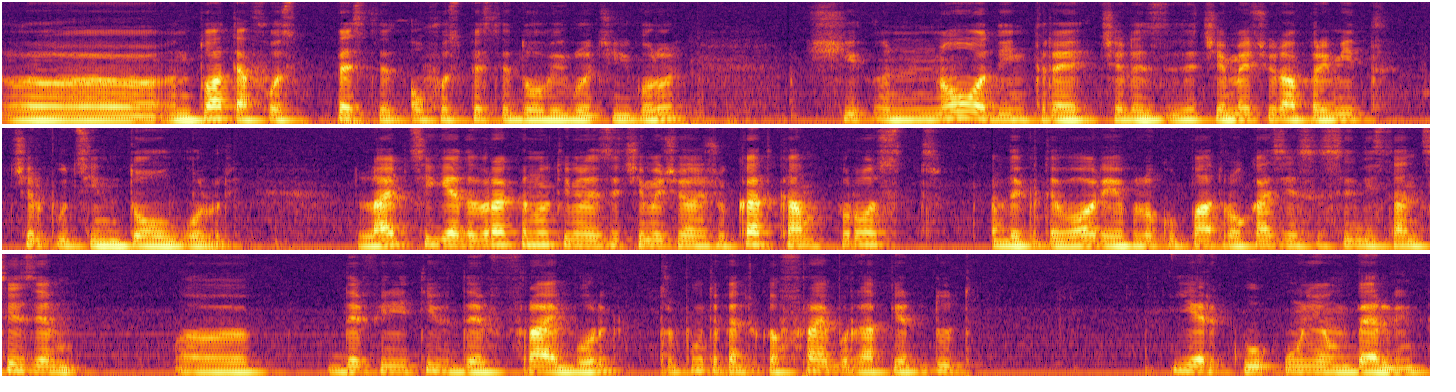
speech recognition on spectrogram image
uh, în toate a fost peste, au fost peste 2,5 goluri și în 9 dintre cele 10 meciuri a primit cel puțin 2 goluri. Leipzig e adevărat că în ultimele 10 meciuri a jucat cam prost de câteva ori, e cu 4 ocazie să se distanțeze uh, definitiv de Freiburg, 4 puncte pentru că Freiburg a pierdut ieri cu Union Berlin.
